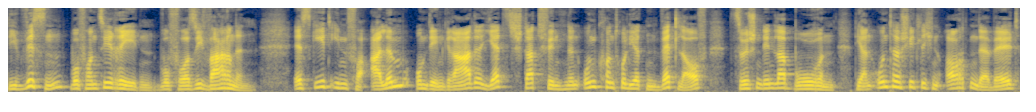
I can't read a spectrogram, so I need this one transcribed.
die wissen, wovon sie reden, wovor sie warnen. Es geht ihnen vor allem um den gerade jetzt stattfindenden unkontrollierten Wettlauf zwischen den Laboren, die an unterschiedlichen Orten der Welt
